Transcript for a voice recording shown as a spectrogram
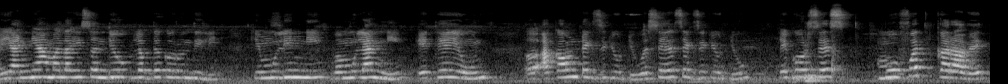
यांनी आम्हाला ही संधी उपलब्ध करून दिली की मुलींनी व मुलांनी येथे येऊन अकाउंट एक्झिक्युटिव्ह व सेल्स एक्झिक्युटिव्ह हे कोर्सेस मोफत करावेत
